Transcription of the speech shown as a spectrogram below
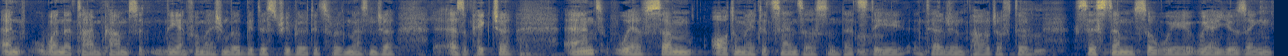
and when the time comes, the information will be distributed through the messenger as a picture. And we have some automated sensors, and that's mm-hmm. the intelligent part of the mm-hmm. system. So we, we are using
